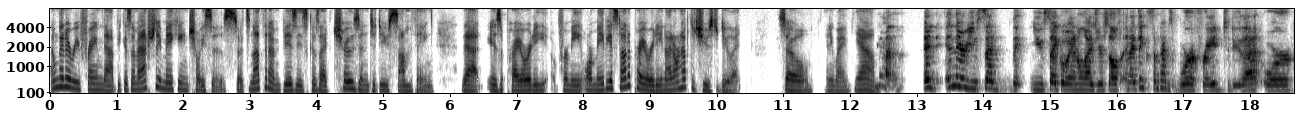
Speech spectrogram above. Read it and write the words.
i'm gonna reframe that because i'm actually making choices. So it's not that i'm busy it's because i've chosen to do something that is a priority for me or maybe it's not a priority and i don't have to choose to do it. So anyway yeah. Yeah and in there you said that you psychoanalyze yourself and i think sometimes we're afraid to do that or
